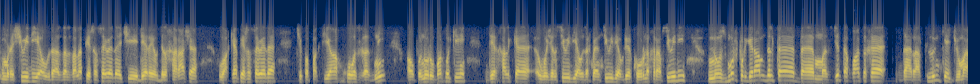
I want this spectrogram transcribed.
مړه شوی دی او دا زلزله پیښه شوی ده چی ډیره یو دلخراشه واقعه پیښه شوی ده چی په پکتیا، خوست، غزنی او په نورو برخو کی ډیر خلک وژل شوی دی او زخمیان شوی دی او ډیر کورونه خراب شوی دی نو زموږ پروګرام دلته د مسجد د خوا څخه دا راتلونکې جمعه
